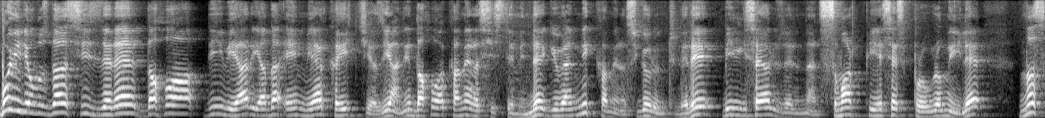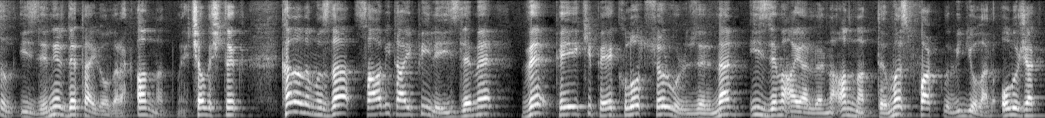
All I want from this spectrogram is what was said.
Bu videomuzda sizlere Dahua DVR ya da MVR kayıt cihazı yani Dahua kamera sisteminde güvenlik kamerası görüntüleri bilgisayar üzerinden Smart PSS programı ile nasıl izlenir detaylı olarak anlatmaya çalıştık. Kanalımızda sabit IP ile izleme ve P2P Cloud Server üzerinden izleme ayarlarını anlattığımız farklı videolar olacak.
